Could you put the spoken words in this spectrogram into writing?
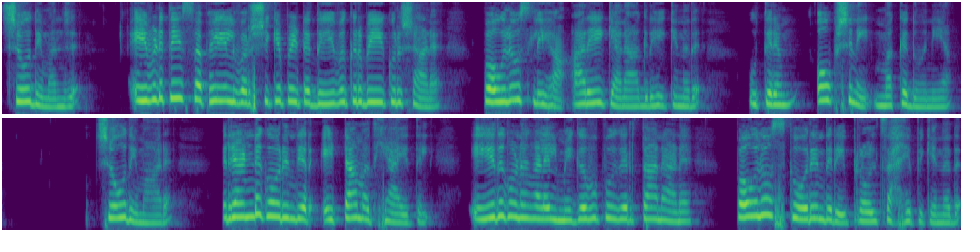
ചോദ്യം അഞ്ച് എവിടുത്തെ സഭയിൽ വർഷിക്കപ്പെട്ട ദൈവകൃപയെക്കുറിച്ചാണ് പൗലോസ് ലിഹ അറിയിക്കാൻ ആഗ്രഹിക്കുന്നത്? ഉത്തരം ഓപ്ഷൻ എ മക്കധോനിയ ചോദ്യം ആറ് രണ്ട് കോരിന്ത്യർ എട്ടാം അധ്യായത്തിൽ ഏത് ഗുണങ്ങളിൽ മികവ് പുലർത്താനാണ് പൗലോസ് കോരിന്ത്യരെ പ്രോത്സാഹിപ്പിക്കുന്നത്?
